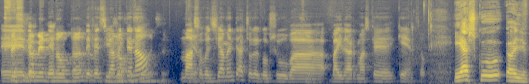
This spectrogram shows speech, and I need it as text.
eh, Defensivamente de- não tanto. defensivamente mas não, ofensivamente, sim. Mas Yeah. ofensivamente acho que Coxu va, vai dar máis que, que Enzo. E acho que, olha,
